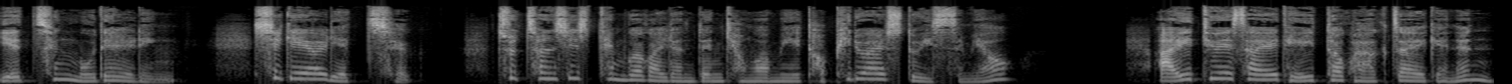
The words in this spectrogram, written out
예측 모델링, 시계열 예측, 추천 시스템과 관련된 경험이 더 필요할 수도 있으며 IT 회사의 데이터 과학자에게는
